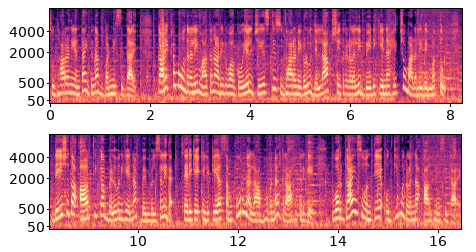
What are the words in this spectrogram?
ಸುಧಾರಣೆ ಅಂತ ಇದನ್ನು ಬಣ್ಣಿಸಿದ್ದಾರೆ. ಕಾರ್ಯಕ್ರಮವೊಂದರಲ್ಲಿ ಮಾತನಾಡಿರುವ ಗೋಯಲ್, ಜಿಎಸ್ಟಿ ಸುಧಾರಣೆಗಳು ಎಲ್ಲಾ ಕ್ಷೇತ್ರಗಳಲ್ಲಿ ಬೇಡಿಕೆಯನ್ನು ಹೆಚ್ಚು ಮಾಡಲಿದೆ ಮತ್ತು ದೇಶದ ಆರ್ಥಿಕ ಬೆಳವಣಿಗೆಯನ್ನು ಬೆಂಬಲಿಸಲಿದೆ. ತೆರಿಗೆ ಇಳಿಕೆಯ ಸಂಪೂರ್ಣ ಲಾಭವನ್ನು ಗ್ರಾಹಕರಿಗೆ ವರ್ಗಾಯಿಸುವಂತೆ ಉದ್ಯಮಗಳನ್ನು ಆಗ್ರಹಿಸಿದ್ದಾರೆ.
